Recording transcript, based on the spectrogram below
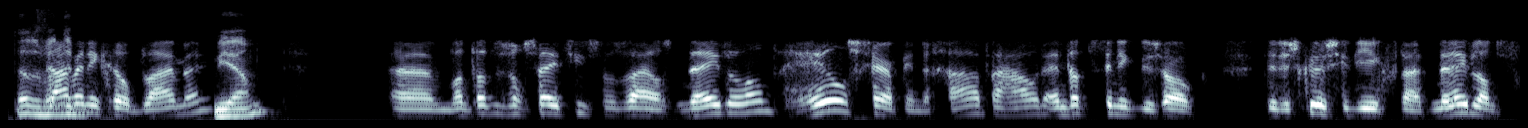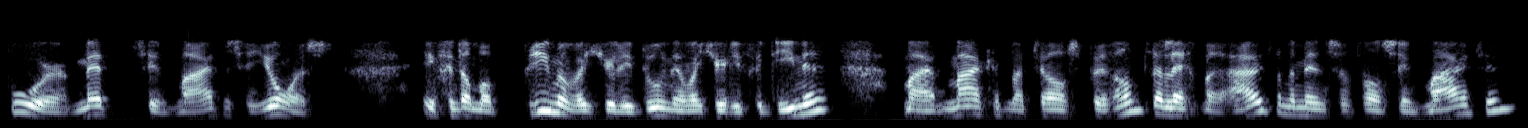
dat is daar ben ik heel blij mee. Ja. Uh, want dat is nog steeds iets wat wij als Nederland heel scherp in de gaten houden. En dat vind ik dus ook de discussie die ik vanuit Nederland voer met Sint Maarten. Zeg, jongens, ik vind allemaal prima wat jullie doen en wat jullie verdienen. Maar maak het maar transparant en leg maar uit aan de mensen van Sint Maarten...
